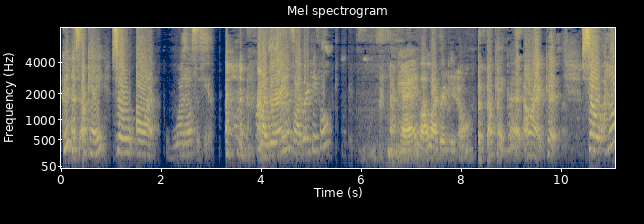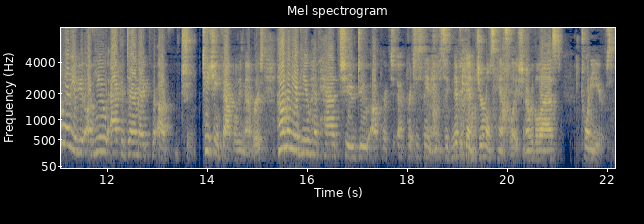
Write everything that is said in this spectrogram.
Goodness. Okay. So, uh, what else is here? Librarians, library people? Okay, a lot of library people. Okay, good. All right, good. So, how many of you, of you academic uh, t- teaching faculty members, how many of you have had to do a part- uh, participate in a significant journals cancellation over the last 20 years?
